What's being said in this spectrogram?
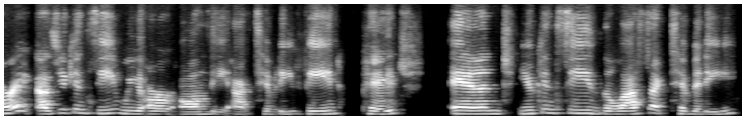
All right, as you can see, we are on the Activity Feed page and you can see the last activity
